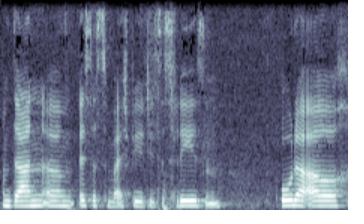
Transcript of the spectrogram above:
Und dann ähm, ist es zum Beispiel dieses Lesen. Oder auch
